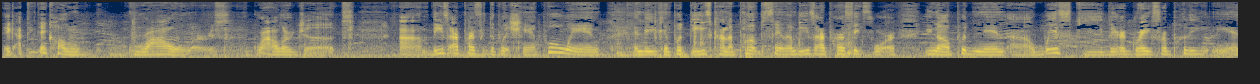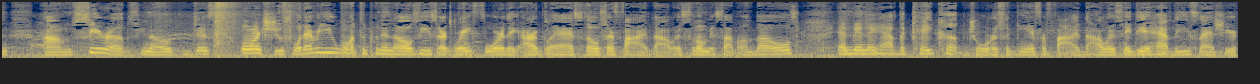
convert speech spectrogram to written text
they, I think they call them growlers, growler jugs. Um, these are perfect to put shampoo in, and then you can put these kind of pumps in them. These are perfect for, you know, putting in uh, whiskey. They're great for putting in um, syrups, you know, just orange juice, whatever you want to put in those. These are great for. They are glass. Those are $5, so don't miss out on those. And then they have the K-Cup drawers again for $5. They did have these last year.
